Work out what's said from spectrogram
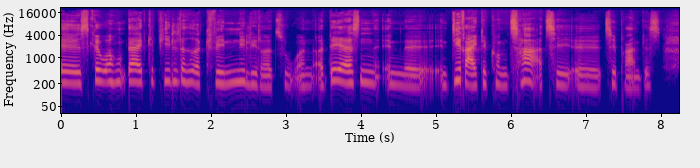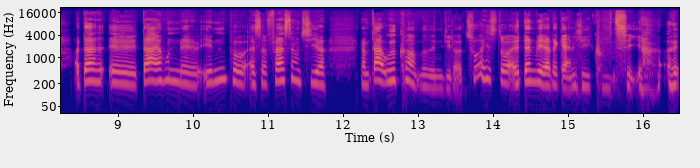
øh, skriver hun, der er et kapitel, der hedder Kvinden i litteraturen, og det er sådan en, øh, en direkte kommentar til, øh, til Brandes. Og der, øh, der er hun øh, inde på, altså først når hun siger, der er udkommet en litteraturhistorie, den vil jeg da gerne lige kommentere.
